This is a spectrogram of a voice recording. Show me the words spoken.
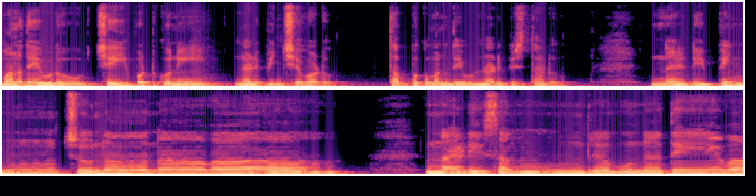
మన దేవుడు చేయి పట్టుకొని నడిపించేవాడు. తప్పక మన దేవుడు నడిపిస్తాడు. నడిపించునావా నడి సంద్రమున దేవా?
